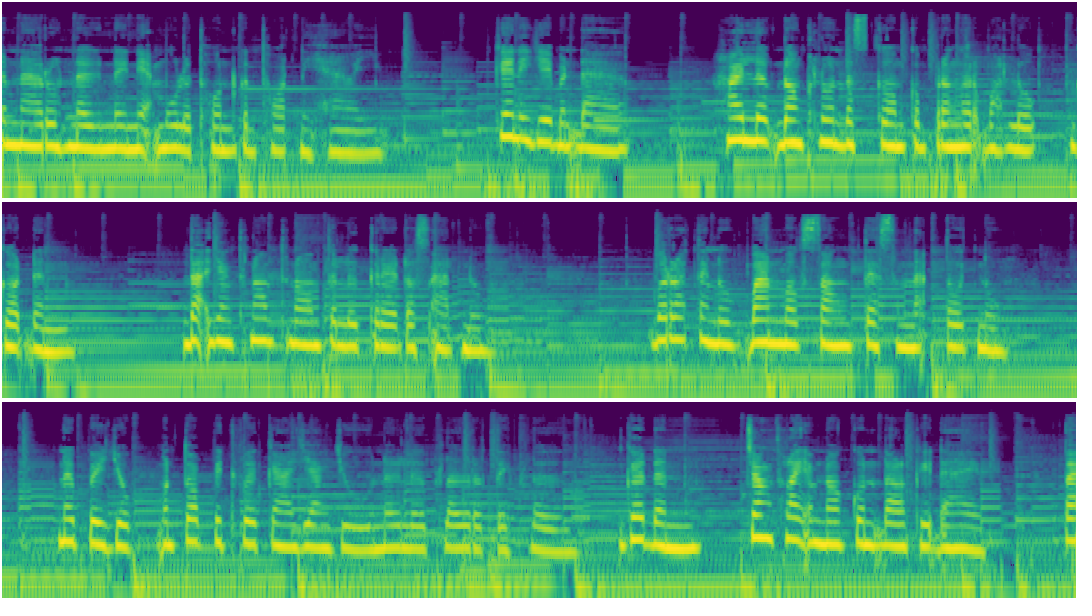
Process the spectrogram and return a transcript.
ដំណើររស់នៅនៃអ្នកមូលធនកន្ធាត់នេះហើយគេនិយាយបណ្ដាហើយលើកដងខ្លួនដ៏ស្គមកំប្រឹងរបស់លោក Gordon ដាក់យ៉ាងថ្នមថ្នមទៅលើក្រែដ៏ស្អាតនោះបរិះទាំងនោះបានមកសង់ផ្ទះសំណាក់តូចនោះ នៅពេលយប់បន្ទាប់ពីធ្វើការយ៉ាងយូរនៅលើផ្លូវរទេះភ្លើង Gordon ចង់ថ្លែងអំណរគុណដល់គេដែរតែ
